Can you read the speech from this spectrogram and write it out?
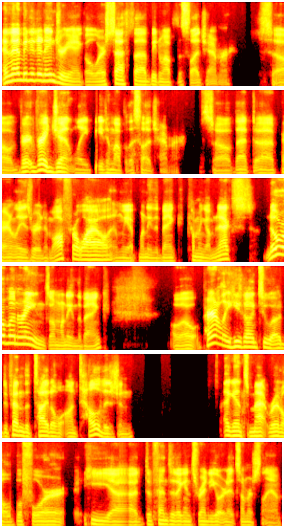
and then we did an injury angle where Seth uh, beat him up with a sledgehammer. So very, very gently beat him up with a sledgehammer. So that uh, apparently has written him off for a while, and we have Money in the Bank coming up next. No Roman Reigns on Money in the Bank, although apparently he's going to uh, defend the title on television against Matt Riddle before he uh, defends it against Randy Orton at SummerSlam.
